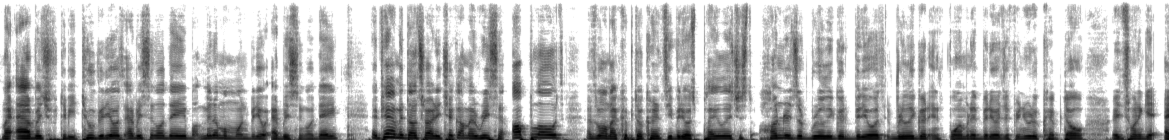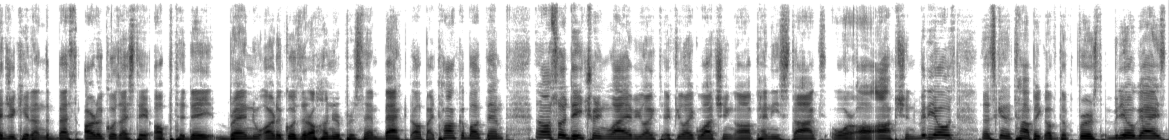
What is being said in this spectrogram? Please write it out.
my average to be two videos every single day, but minimum one video every single day. If you haven't done so already, check out my recent uploads as well my cryptocurrency videos playlist. Just hundreds of really good videos, really good informative videos. If you're new to crypto or you just want to get educated on the best articles, I stay up to date. Brand new articles that are 100% backed up. I talk about them, and also day trading live. If you like, if you like watching uh, penny stocks or uh, option videos, let's get the topic of the first video, guys.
